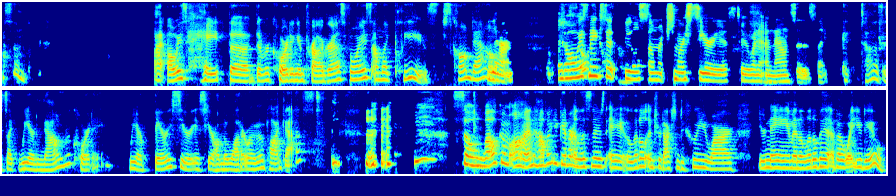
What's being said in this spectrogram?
Awesome. I always hate the the recording in progress voice. I'm like, please, just calm down. Yeah. It always so makes it feel so much more serious too when it announces like it does. It's like we are now recording. We are very serious here on the Water Women podcast. so, welcome on. How about you give our listeners a little introduction to who you are, your name, and a little bit about what you do?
